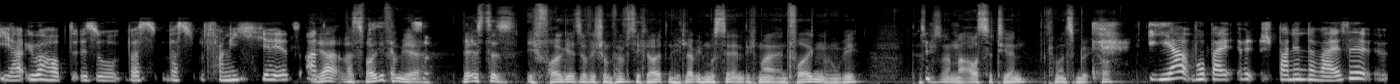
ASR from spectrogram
Ja, überhaupt. Also, was, was fange ich hier jetzt an? Ja, was wollt ihr von mir? Also, Wer ist das? Ich folge jetzt so wie schon 50 Leuten. Ich glaube, ich muss den endlich mal entfolgen irgendwie. Das muss man mal aussortieren. Kann man zum Glück auch. Ja, wobei äh, spannenderweise äh,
